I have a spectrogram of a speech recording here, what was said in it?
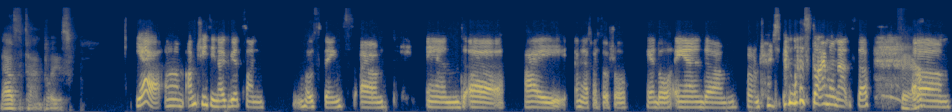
now's the time, please. Yeah, um, I'm cheesy nuggets on most things. Um, and uh i i mean that's my social handle. And um but i'm trying to spend less time on that stuff. Fair. um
